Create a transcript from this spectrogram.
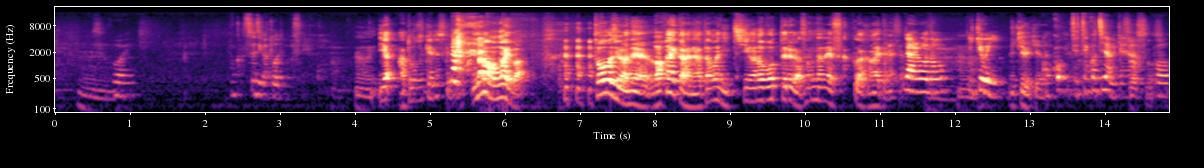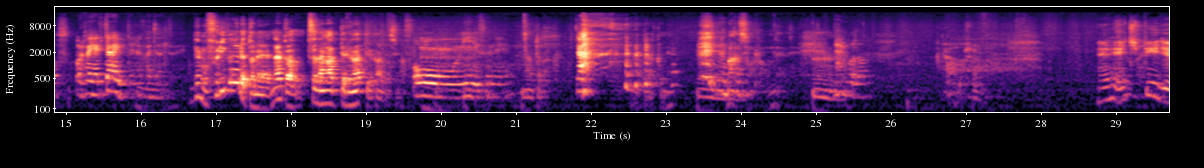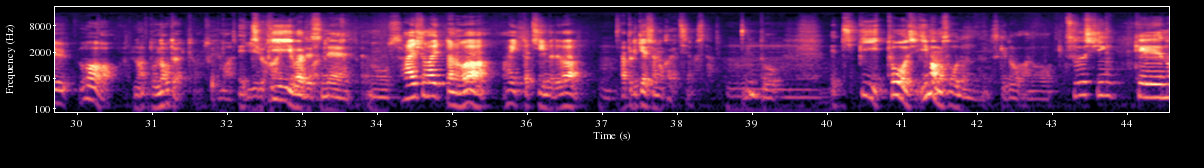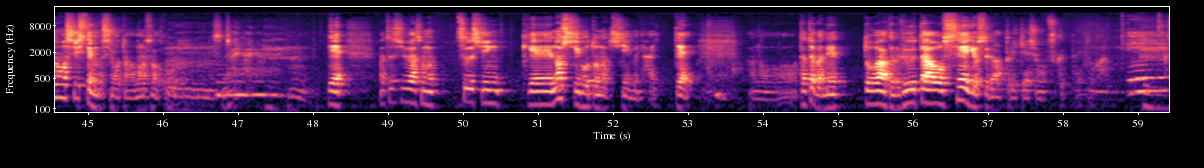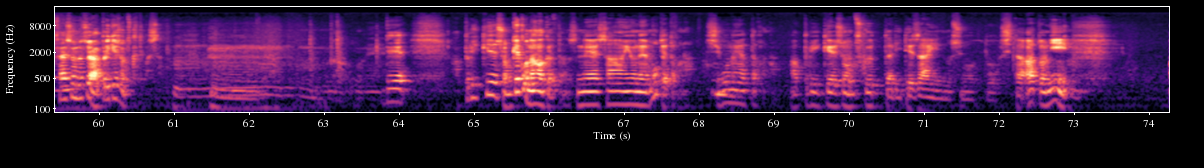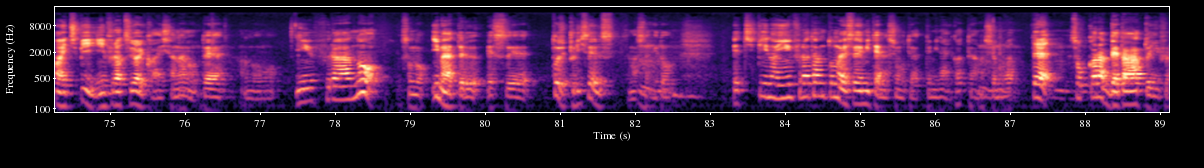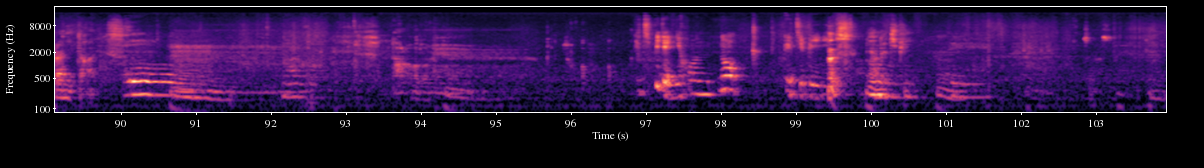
ごい。なんか筋が通ってますね。うん、いや後付けですけど、ね、今思えば。当時はね若いからね頭に血が上ってるからそんなね深くは考えてないですよ。なるほど。うん。勢い。勢い勢い。絶対こっちだみたいな。そうそうそうこう俺はやりたいみたいな感じなんですね。でも振り返るとねなんかつながってるなっていう感じがします。おおいいですね。なんとなく。あ なんとなくね、まあそんなもん。だよねうん。うんなるほど。えー HP ではなどんなことやってたんですか、まあ、HP はですねもう最初入ったのは入ったチームではうん。アプリケーションの開発してました。うん。と HP 当時今もそうなんですけどあの通信系のシステムの仕事がものすごく多いんですね、うん。で私はその通信系の仕事のチームに入ってあの例えばネットワークのルーターを制御するアプリケーションを作ったりとか。最初のうちはアプリケーションを作ってました。うん。なるほどね。でアプリケーション結構長くやったんですね。34年もっとやったかな。45年やったかな、アプリケーションを作ったりデザインの仕事をした後に、まあ、HP インフラ強い会社なのであのインフラのその今やってる SA 当時プリセールスって言ってましたけど、HP のインフラ担当の SA みたいな仕事やってみないかって話をもらって、うん。そこからベターっとインフラに行った感じです、おおなるうん。なるほどね。HP で日本の HP に。そうです。日本の HP、うん。へそうなんですね、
